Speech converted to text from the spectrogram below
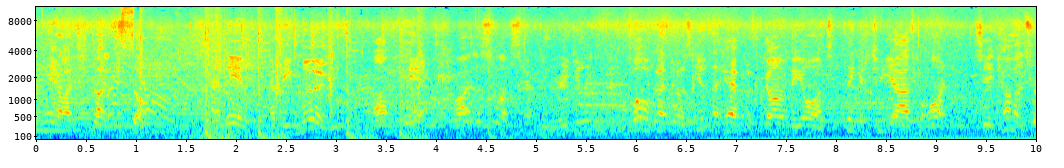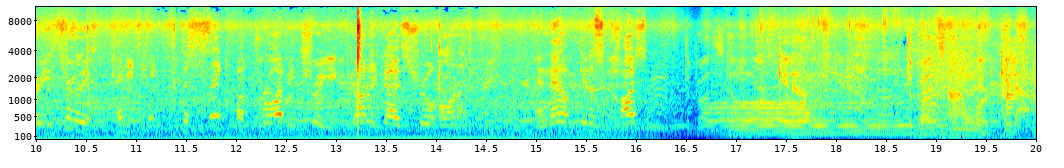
in here, I just don't stop. And then if he moves, I'm here. Right, this is what's happening regularly. What we're going to do is get in the habit of going beyond. So think of two yards behind. So you're coming through, you're through it, and you keep the sink of driving through. You've got to go through on it. And that'll get us closer. The brother's going to work it out. The brother's going to work it out.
